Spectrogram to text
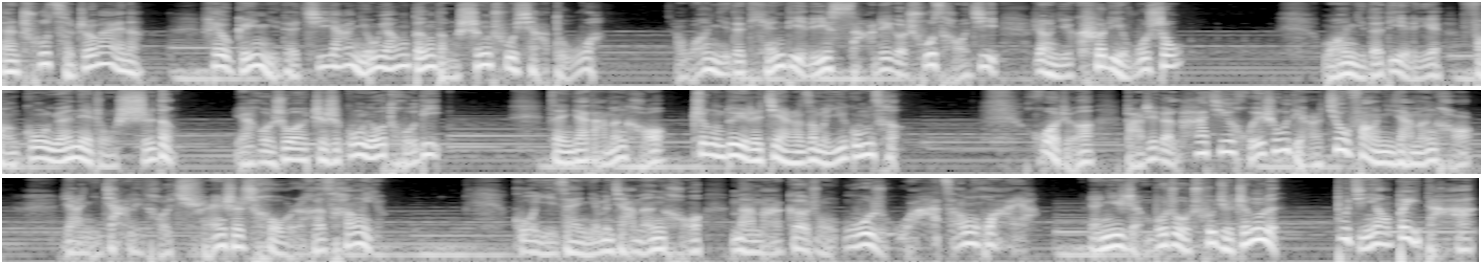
但除此之外呢，还有给你的鸡鸭牛羊等等牲畜下毒啊，往你的田地里撒这个除草剂，让你颗粒无收；往你的地里放公园那种石凳，然后说这是公有土地。在你家大门口正对着建上这么一公厕，或者把这个垃圾回收点就放你家门口，让你家里头全是臭味和苍蝇，故意在你们家门口谩骂各种侮辱啊脏话呀，让你忍不住出去争论，不仅要被打，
